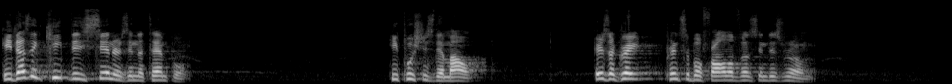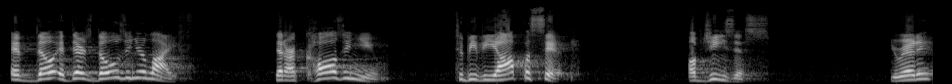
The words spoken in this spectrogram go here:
he doesn't keep these sinners in the temple, he pushes them out. Here's a great principle for all of us in this room. If, though, if there's those in your life that are causing you to be the opposite of Jesus, you ready?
